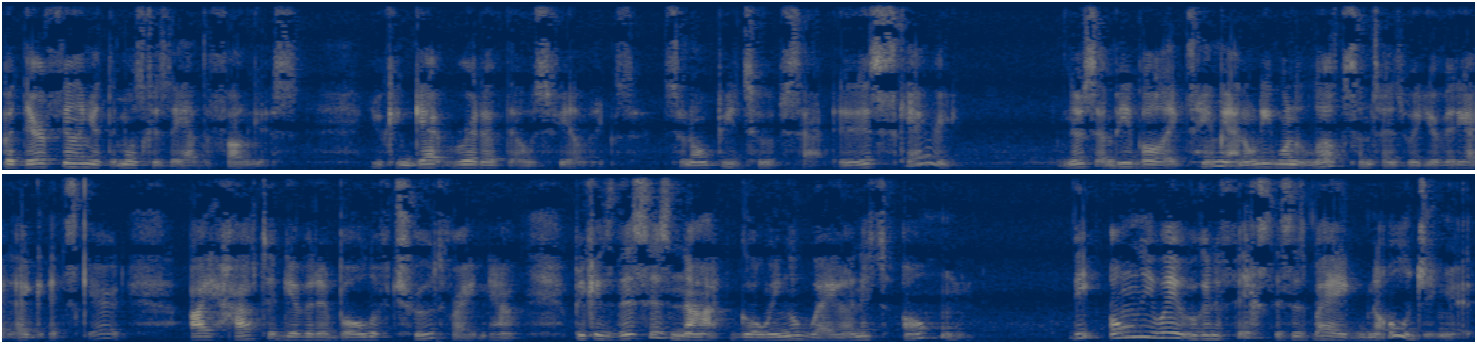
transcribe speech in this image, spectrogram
But they're feeling it the most because they have the fungus. You can get rid of those feelings. So don't be too upset. It is scary. Know, some people like, Tammy, I don't even want to look sometimes with your video. I, I get scared. I have to give it a bowl of truth right now because this is not going away on its own. The only way we're going to fix this is by acknowledging it.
